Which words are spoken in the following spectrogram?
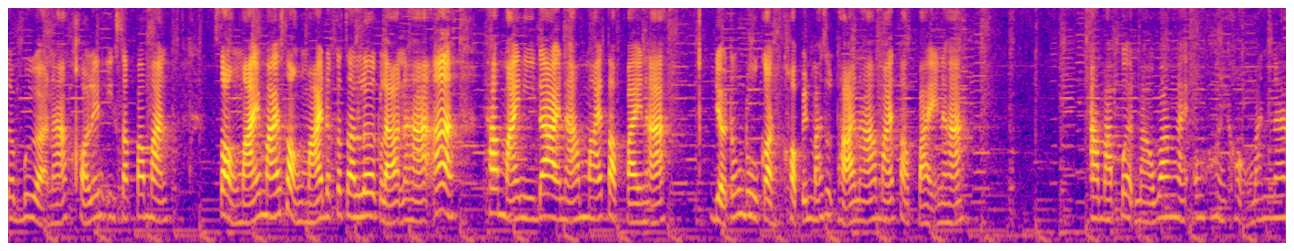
จะเบื่อนะขอเล่นอีกสักประมาณสองไม้ไม้สองไม้แล้วก็จะเลิกแล้วนะคะอะถ้าไม้นี้ได้นะ ไม้ต่อไปนะะเดี๋ยวต้องดูก่อนขอเป็นไม้สุดท้ายนะะไม้ต่อไปนะคะอามาเปิดมาว่าไงโอ้ยของมันนะ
